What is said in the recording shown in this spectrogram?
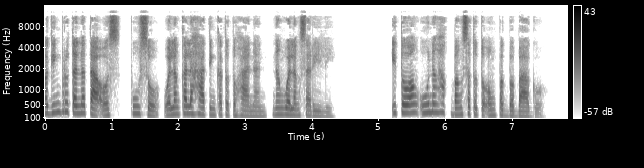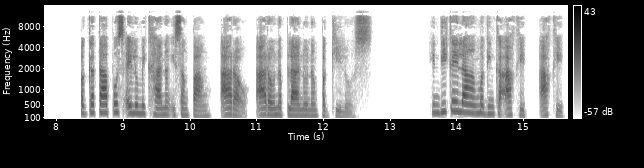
Maging brutal na taos, puso, walang kalahating katotohanan, ng walang sarili. Ito ang unang hakbang sa totoong pagbabago. Pagkatapos ay lumikha ng isang pang, araw, araw na plano ng pagkilos. Hindi kailangang maging kaakit-akit,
